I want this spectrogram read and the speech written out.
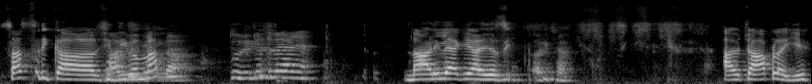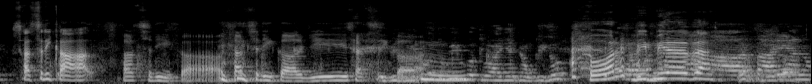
ਸਤਿ ਸ੍ਰੀ ਅਕਾਲ ਸਿੱਧੀ ਮੰਮਾ। ਤੁਸੀਂ ਕਿਸ ਲੈ ਆਏ ਨਾਲ ਹੀ ਲੈ ਕੇ ਆਏ ਅਸੀਂ। ਅੱਛਾ। ਆਓ ਚਾਹ ਪਲਾਈਏ। ਸਤਿ ਸ੍ਰੀ ਅਕਾਲ। ਸਤਿ ਸ੍ਰੀ ਅਕਾਲ ਸਤਿ ਸ੍ਰੀ ਅਕਾਲ ਜੀ ਸਤਿ ਸ੍ਰੀ ਅਕਾਲ। ਵੀ ਕੋਤੋਂ ਆਈਆਂ ਚੌਂਕੀ ਤੋਂ। ਹੋਰ ਬੀਬੀ ਦਾ ਤਾਂ ਸਾਰਿਆਂ ਨੂੰ।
